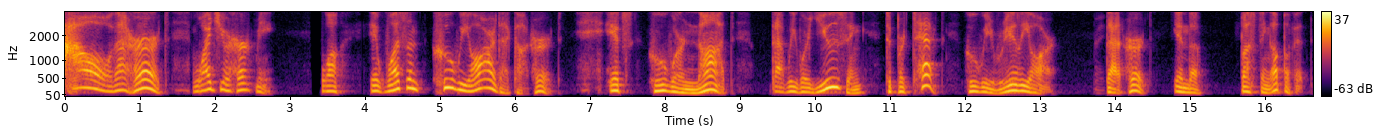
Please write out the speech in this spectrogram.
ow, that hurt. Why'd you hurt me? Well, it wasn't who we are that got hurt. It's who we're not that we were using to protect who we really are Right. that hurt in the busting up of it.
